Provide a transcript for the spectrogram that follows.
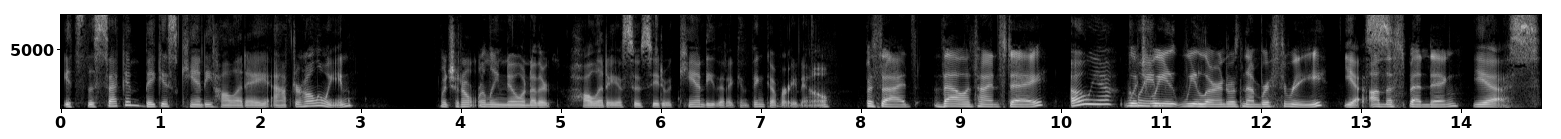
It's the second biggest candy holiday after Halloween, which I don't really know another holiday associated with candy that I can think of right now. besides Valentine's Day, Oh yeah, which we we learned was number three yes on the spending. yes.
